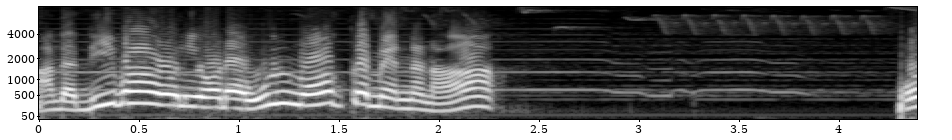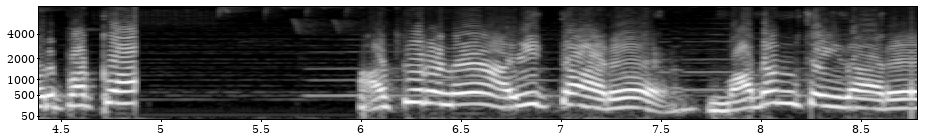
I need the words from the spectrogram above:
அந்த தீபாவளியோட உள்நோக்கம் என்னன்னா ஒரு பக்கம் அசுரனை அழித்தாரு வதம் செய்தாரு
